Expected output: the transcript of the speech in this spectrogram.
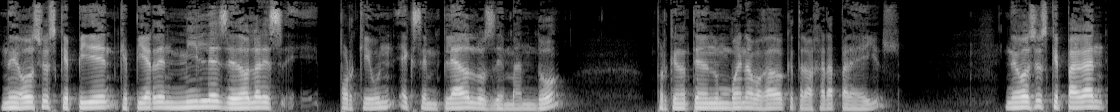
negocios que, piden, que pierden miles de dólares porque un ex empleado los demandó porque no tienen un buen abogado que trabajara para ellos. Negocios que pagan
